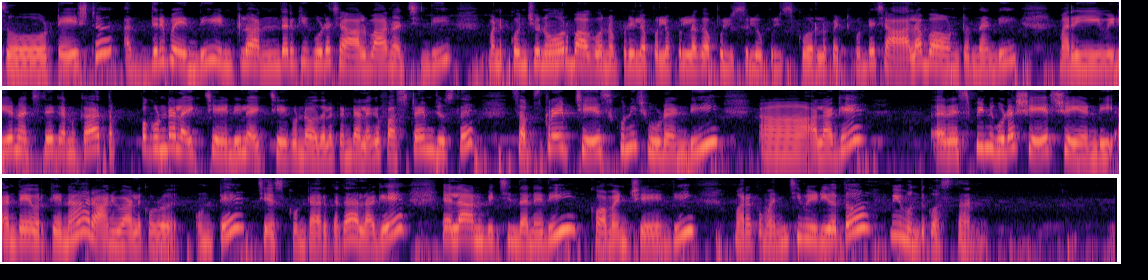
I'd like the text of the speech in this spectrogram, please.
సో టేస్ట్ అద్దరిపోయింది ఇంట్లో అందరికీ కూడా చాలా బాగా నచ్చింది. మనకు కొంచెం నోరు బాగున్నప్పుడు ఇలా పుల్ల పుల్లగా పులుసులు పులుసు కూరలు పెట్టుకుంటే చాలా బాగుంటుందండి. మరి ఈ వీడియో నచ్చితే కనుక తప్పకుండా లైక్ చేయండి. లైక్ చేయకుండా వదలకండి. అలాగే ఫస్ట్ టైం చూస్తే సబ్స్క్రైబ్ చేసుకుని చూడండి. అలాగే రెసిపీని కూడా షేర్ చేయండి. అంటే ఎవరికైనా రాని వాళ్ళకు ఉంటే చేసుకుంటారు కదా. అలాగే ఎలా అనిపించింది అనేది కామెంట్ చేయండి. మరొక మంచి వీడియోతో మీ ముందుకు వస్తాను.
